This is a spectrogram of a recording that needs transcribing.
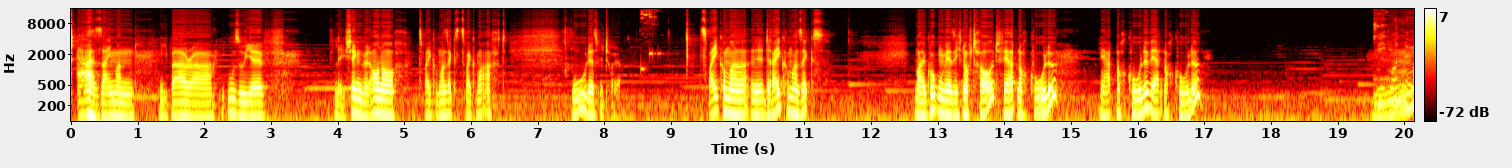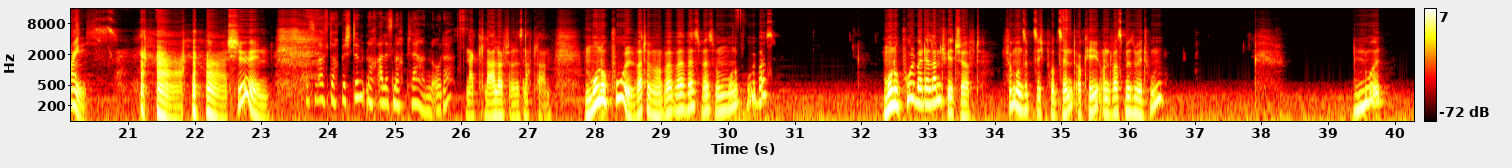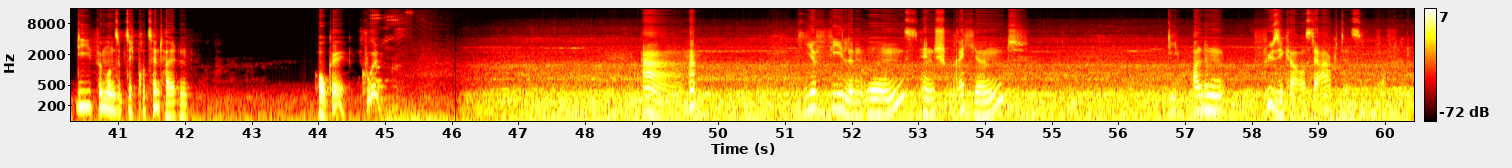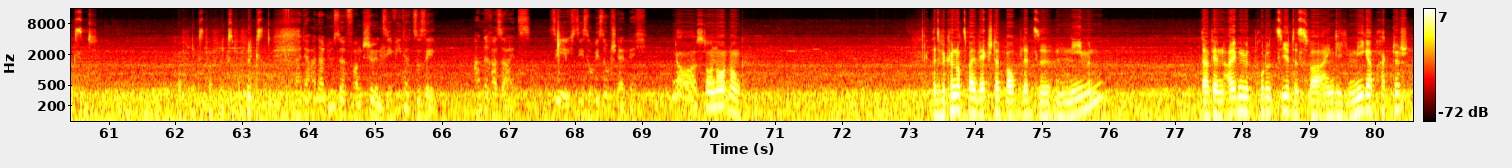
Ah, Seiman, Ibarra, Usuyev, Lei Sheng will auch noch. 2,6, 2,8. Uh, das wird teuer. 3,6. Mal gucken, wer sich noch traut. Wer hat noch Kohle? Wer hat noch Kohle? Wer hat noch Kohle? Wie unnötig. Meins. Haha, schön. Das läuft doch bestimmt noch alles nach Plan, oder? Na klar läuft alles nach Plan. Monopol, warte mal, wa- wa- was, was, Monopol, was? Monopol bei der Landwirtschaft. 75%, okay, und was müssen wir tun? Nur die 75% halten. Okay, cool. Aha. Hier fehlen uns entsprechend die allen Physiker aus der Arktis. Verflixt. Verflixt, verflixt, verflixt. Bei der Analyse von schön, Sie wiederzusehen. Andererseits sehe ich Sie sowieso ständig. Ja, ist doch in Ordnung. Also wir können noch zwei Werkstattbauplätze nehmen. Da werden Algen mit produziert, das war eigentlich mega praktisch.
